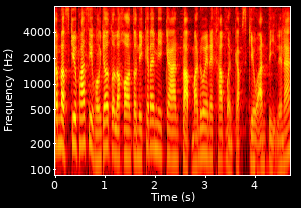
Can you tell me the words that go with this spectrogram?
สำหรับสกิลพาสซีฟของเจ้าตัวละครตัวนี้ก็ได้มีการปรับมาด้วยนะครับเหมือนกับสกิลอันติเลยนะ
